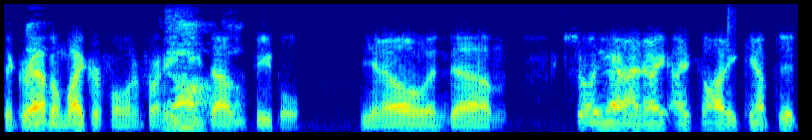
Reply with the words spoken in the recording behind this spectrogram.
to grab a microphone in front of 18,000 people. You know, and um, so yeah, and I, I thought he kept it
